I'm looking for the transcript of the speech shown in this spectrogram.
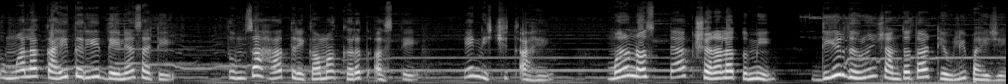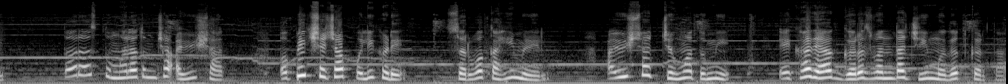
तुम्हाला काहीतरी देण्यासाठी तुमचा हात रिकामा करत असते हे निश्चित आहे. म्हणूनच त्या क्षणाला तुम्ही धीर धरून शांतता ठेवली पाहिजे. तरच तुम्हाला तुमच्या आयुष्यात अपेक्षेच्या पलीकडे सर्व काही मिळेल. आयुष्यात जेव्हा तुम्ही एखाद्या गरजवंताची मदत करता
